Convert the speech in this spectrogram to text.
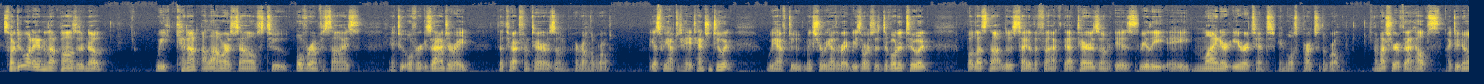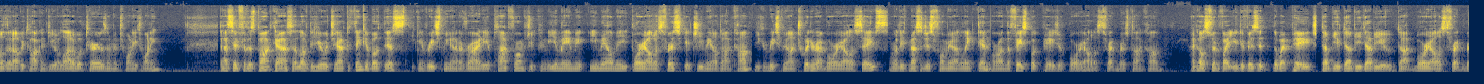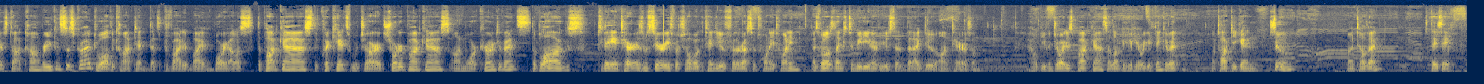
So I do want to end on that positive note. We cannot allow ourselves to overemphasize and to overexaggerate the threat from terrorism around the world. Yes, we have to pay attention to it. We have to make sure we have the right resources devoted to it. But let's not lose sight of the fact that terrorism is really a minor irritant in most parts of the world. I'm not sure if that helps. I do know that I'll be talking to you a lot about terrorism in 2020. That's it for this podcast. I'd love to hear what you have to think about this. You can reach me on a variety of platforms. You can email me, email me borealisrisk at gmail.com. You can reach me on Twitter at borealissaves or leave messages for me on LinkedIn or on the Facebook page of borealisthreatandrisk.com. I'd also invite you to visit the webpage www.borealisthreatandrisk.com where you can subscribe to all the content that's provided by Borealis. The podcast, the quick hits, which are shorter podcasts on more current events, the blogs, Today in Terrorism series, which I will continue for the rest of 2020, as well as links to media interviews that, that I do on terrorism. I hope you've enjoyed this podcast. I'd love to hear what you think of it. I'll talk to you again soon. Until then, stay safe.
